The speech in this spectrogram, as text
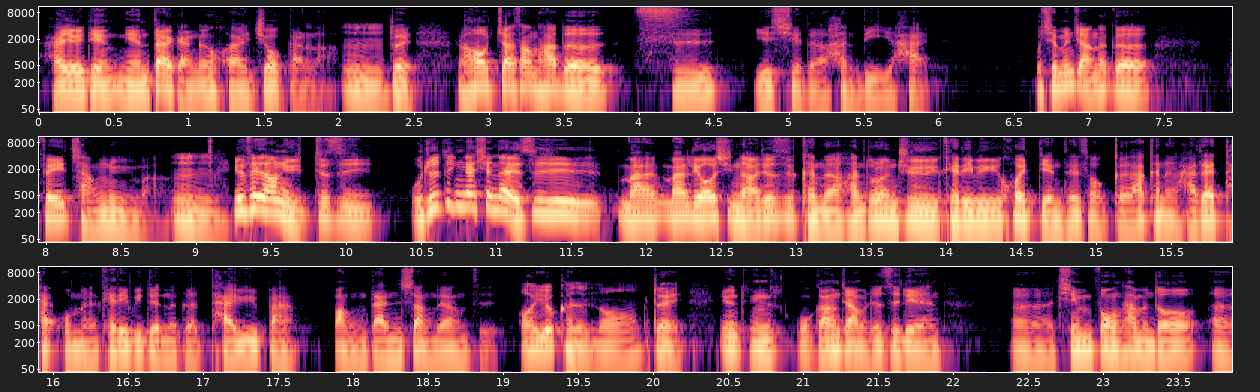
还有一点年代感跟怀旧感啦。嗯，对。然后加上他的词也写的很厉害。我前面讲那个非常女嘛，嗯，因为非常女就是我觉得应该现在也是蛮蛮流行的，就是可能很多人去 KTV 会点这首歌，他可能还在台我们 KTV 的那个台语版榜单上这样子。哦，有可能哦。对，因为您我刚刚讲嘛就是连。呃，清风他们都呃，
